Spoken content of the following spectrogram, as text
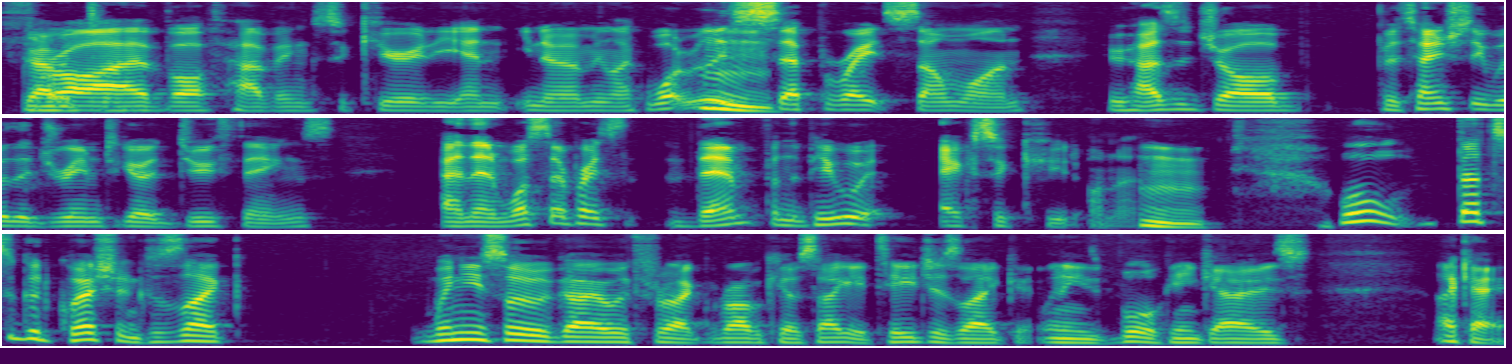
Thrive off having security? And you know, I mean, like, what really Hmm. separates someone who has a job, potentially with a dream to go do things, and then what separates them from the people who execute on it? Hmm. Well, that's a good question because, like, when you sort of go with like Robert Kiyosaki teaches, like, when his book, he goes, okay.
